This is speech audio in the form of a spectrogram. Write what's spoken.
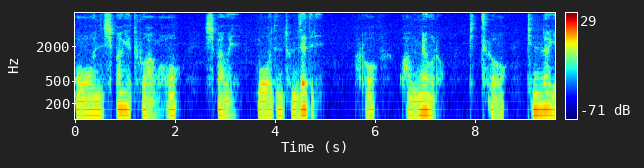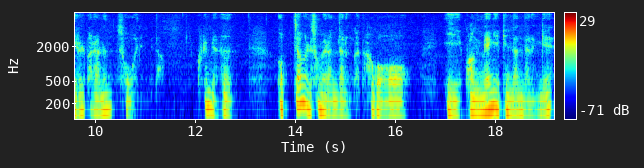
온 시방에 두루하고 시방의 모든 존재들이 바로 광명으로 빛으로 빛나기를 바라는 소원입니다. 그러면은 업장을 소멸한다는 것하고 이 광명이 빛난다는 게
